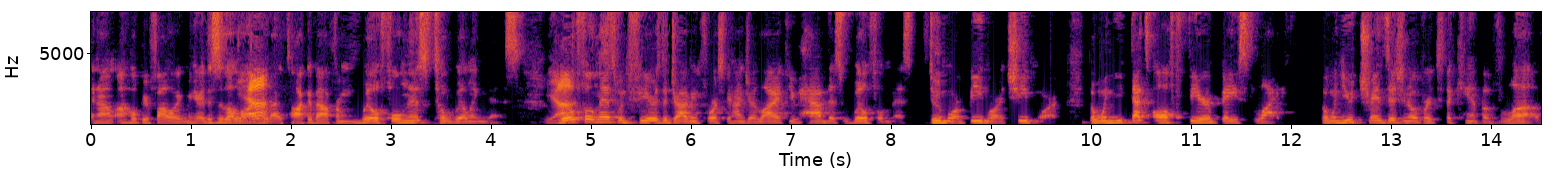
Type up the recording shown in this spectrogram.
and I, I hope you're following me here. This is a lot yeah. of what I talk about from willfulness to willingness. Yeah. Willfulness, when fear is the driving force behind your life, you have this willfulness do more, be more, achieve more. But when you, that's all fear based life. But when you transition over to the camp of love,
